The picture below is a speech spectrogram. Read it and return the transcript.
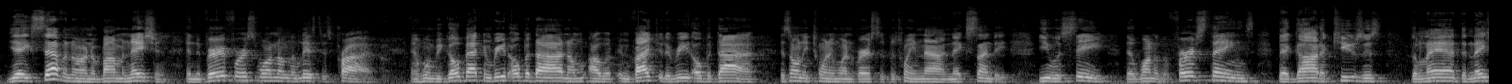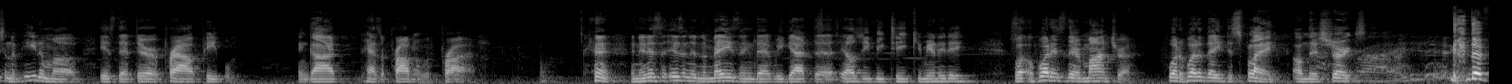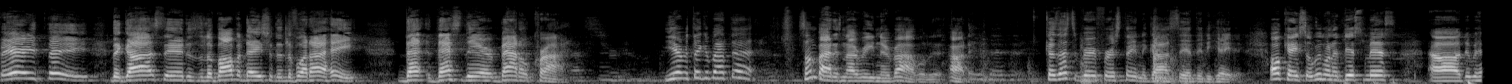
yea, seven are an abomination. And the very first one on the list is pride. And when we go back and read Obadiah, and I would invite you to read Obadiah, it's only 21 verses between now and next Sunday, you will see that one of the first things that God accuses the land, the nation of Edom of, is that they're a proud people. And God has a problem with pride. and it isn't, isn't it amazing that we got the LGBT community? What, is their mantra? What, what do they display on their shirts? The very thing that God said is an abomination and what I hate, that, that's their battle cry. You ever think about that? Somebody's not reading their Bible, are they? Because that's the very first thing that God said that He hated. Okay, so we're going to dismiss. Uh, do we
